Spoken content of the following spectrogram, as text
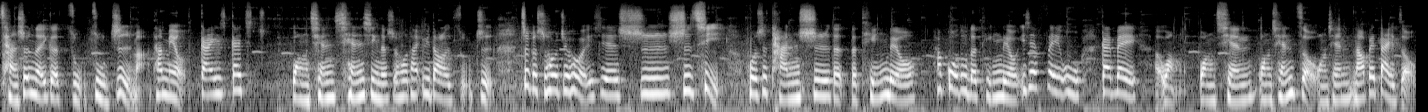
产生了一个阻阻滞嘛，它没有该该往前前行的时候，它遇到了阻滞，这个时候就会有一些湿湿气。或者是痰湿的的停留，它过度的停留，一些废物该被呃往往前往前走，往前，然后被带走，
